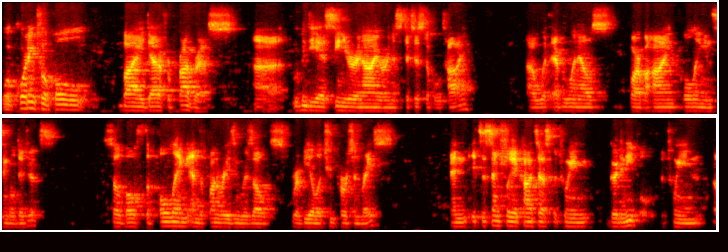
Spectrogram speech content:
Well, according to a poll by Data for Progress, uh, Ruben Diaz Sr. and I are in a statistical tie, uh, with everyone else far behind, polling in single digits. So both the polling and the fundraising results reveal a two-person race. And it's essentially a contest between good and evil, between a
